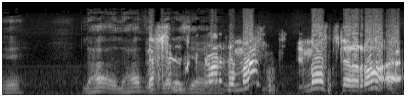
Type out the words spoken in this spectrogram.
إيه. له... لهذه الدرجة. The Mask The Mask ترى رائع.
